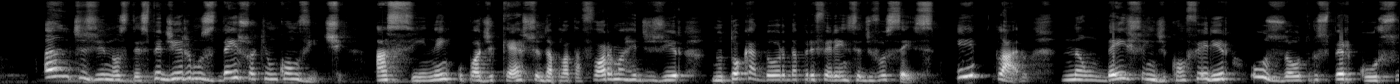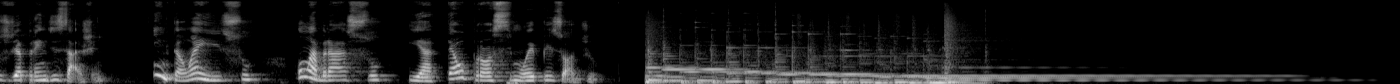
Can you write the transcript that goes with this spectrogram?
Antes de nos despedirmos, deixo aqui um convite. Assinem o podcast da plataforma Redigir no tocador da preferência de vocês. E, claro, não deixem de conferir os outros percursos de aprendizagem. Então é isso, um abraço e até o próximo episódio.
